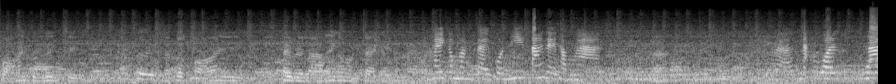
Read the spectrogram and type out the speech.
ขอให้เป็นเรื่องจริง ก็คือแล้วก็ขอให้ให้เวลาให้กำลังใจกันทำงานให้กำลังใจคนที่ตั้งใจทำงาน นะ นะนะวันน่า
